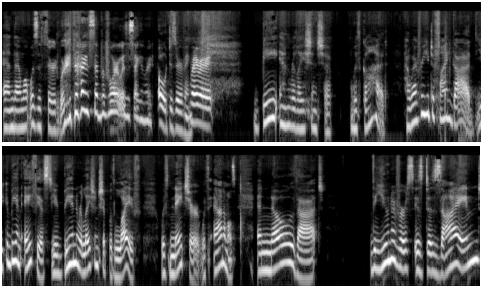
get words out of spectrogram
and then what was the third word that I said before? It was the second word. Oh, deserving. Right, right, right. Be in relationship with God. However you define God, you can be an atheist. You be in relationship with life, with nature, with animals, and know that the universe is designed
